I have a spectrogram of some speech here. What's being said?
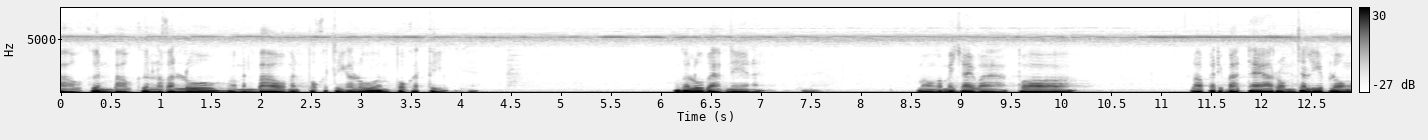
เบาขึ้นเบาขึ้นแล้วก็รู้ว่ามันเบา มันปกติก็รู้ว่ามันปกติ มันก็รู้แบบนี้นะมองก็ไม่ใช่ว่า พอ เราปฏิบัติได้อารมณ์จะรีบลง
